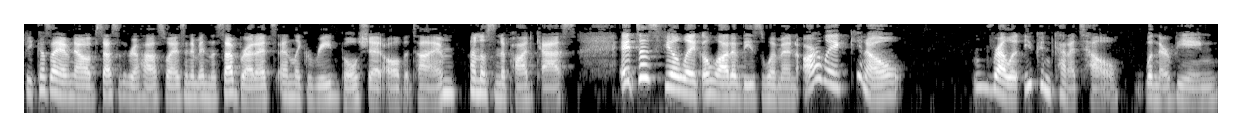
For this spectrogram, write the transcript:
because I am now obsessed with Real Housewives and I'm in the subreddits and like read bullshit all the time and listen to podcasts, it does feel like a lot of these women are like, you know, rel- you can kind of tell when they're being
